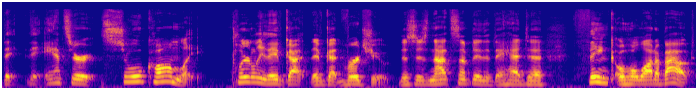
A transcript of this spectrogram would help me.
they they answer so calmly. Clearly, they've got they've got virtue. This is not something that they had to think a whole lot about.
